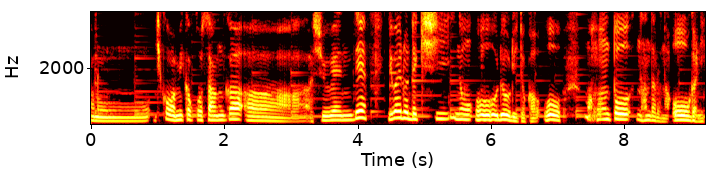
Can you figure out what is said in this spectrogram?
あのー、市川美香子さんが、あ主演で、いわゆる歴史のお料理とかを、まあ、本当なんだろうな、オーガニッ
